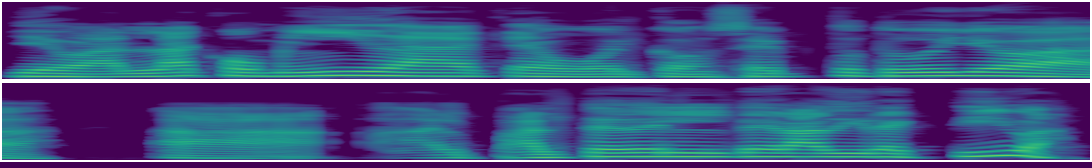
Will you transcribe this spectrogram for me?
llevar la comida que, o el concepto tuyo a, a, parte del, de la directiva.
